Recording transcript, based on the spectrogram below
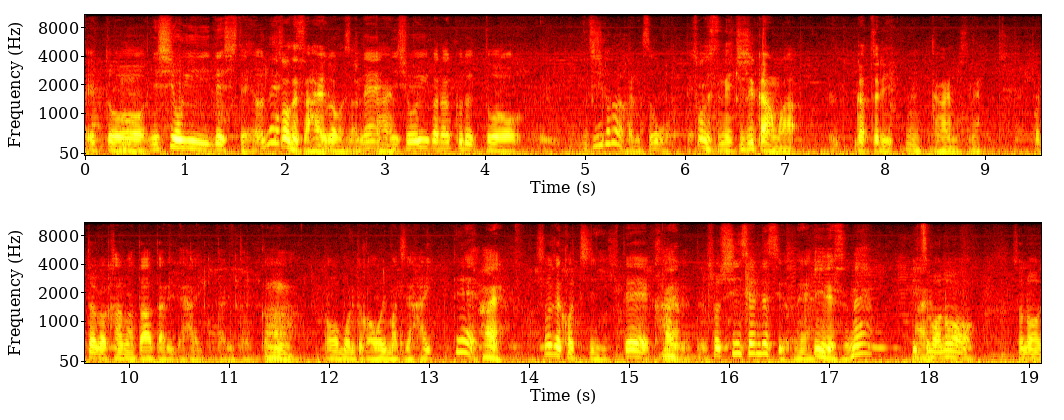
えっと、西荻でしたよね。そうです。はい。横山さんね、はい。西荻から来ると1時間ぐらいかかります？ここって。そうですね。1時間はがっつりうん。かかりますね、例えば蒲田あたりで入ったりとか、うん。大森とか大井町で入って、はい。それでこっちに来て帰るって、それ新鮮ですよね。いいですね。いつもの、その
